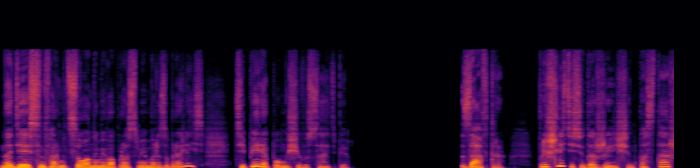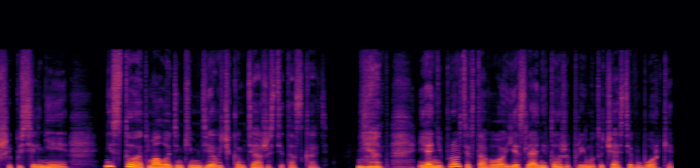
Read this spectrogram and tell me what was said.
Надеюсь, с информационными вопросами мы разобрались. Теперь о помощи в усадьбе. Завтра пришлите сюда женщин постарше и посильнее. Не стоит молоденьким девочкам тяжести таскать. Нет, я не против того, если они тоже примут участие в уборке.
